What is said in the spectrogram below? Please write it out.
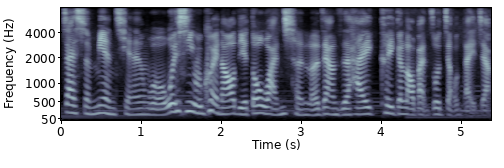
在神面前，我问心无愧，然后也都完成了，这样子还可以跟老板做交代，这样。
